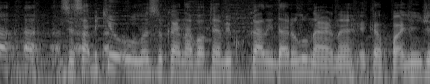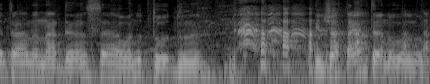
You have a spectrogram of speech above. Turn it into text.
Você sabe que o lance do Carnaval tem a ver com o calendário lunar, né? É capaz de a gente entrar na, dança o ano todo, né? A gente já tá entrando no,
